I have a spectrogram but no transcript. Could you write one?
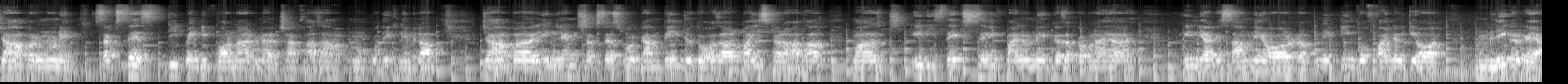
जहाँ पर उन्होंने सक्सेस टी ट्वेंटी फॉर्मेट में अच्छा खासा उनको देखने मिला, जहाँ पर इंग्लैंड सक्सेसफुल कैंपेन जो 2022 का रहा था, वहाँ 86 सेमीफाइनल में गजब का बनाया इंडिया के सामने और अपने टीम को फाइनल की ओर लेकर गया,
